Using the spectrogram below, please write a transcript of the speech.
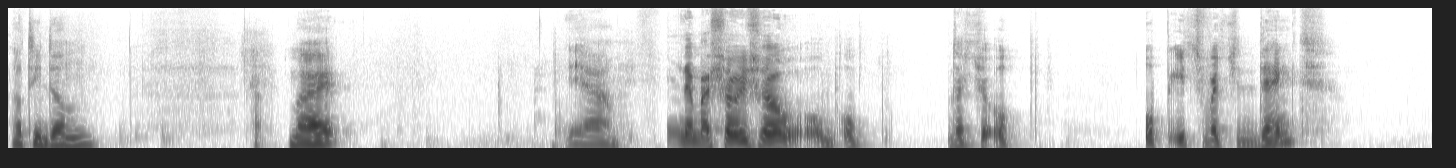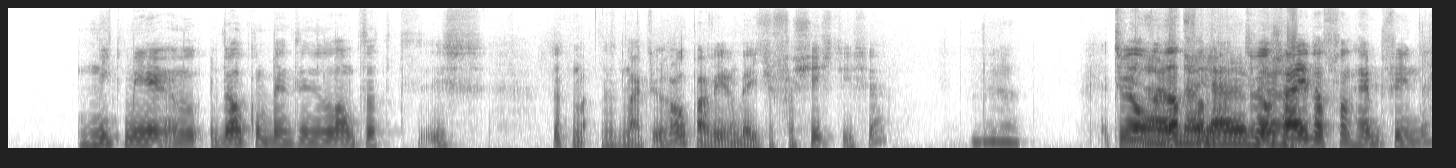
had hij dan Maar ja, Nee, maar sowieso op, op, dat je op, op iets wat je denkt niet meer welkom bent in een land, dat, is, dat, ma- dat maakt Europa weer een beetje fascistisch, hè? ja, Terwijl, we Ja, dat nou van, ja, terwijl zij dat van hem vinden.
